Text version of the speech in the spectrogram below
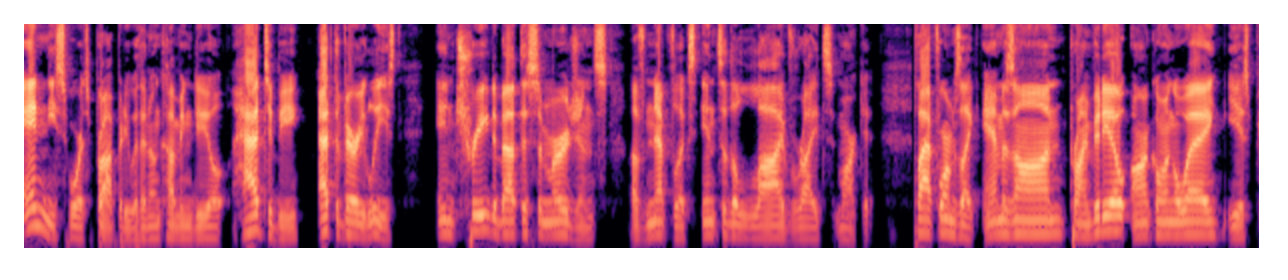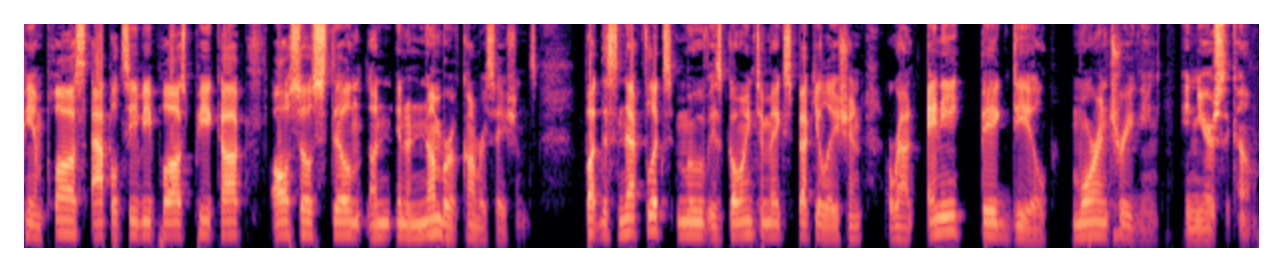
Any sports property with an oncoming deal had to be, at the very least, intrigued about this emergence of Netflix into the live rights market. Platforms like Amazon Prime Video aren't going away. ESPN Plus, Apple TV Plus, Peacock also still in a number of conversations. But this Netflix move is going to make speculation around any big deal more intriguing in years to come.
